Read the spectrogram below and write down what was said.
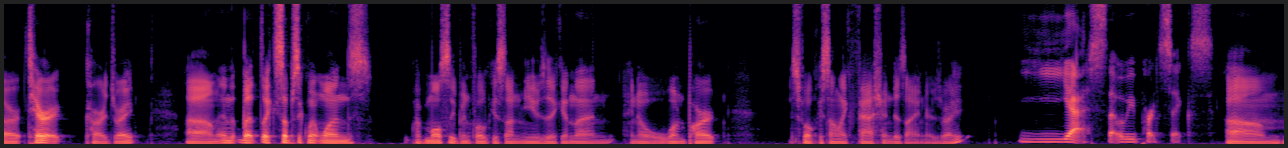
or tarot cards, right? Um, and but like subsequent ones have mostly been focused on music, and then I know one part is focused on like fashion designers, right? yes, that would be part six. Um,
